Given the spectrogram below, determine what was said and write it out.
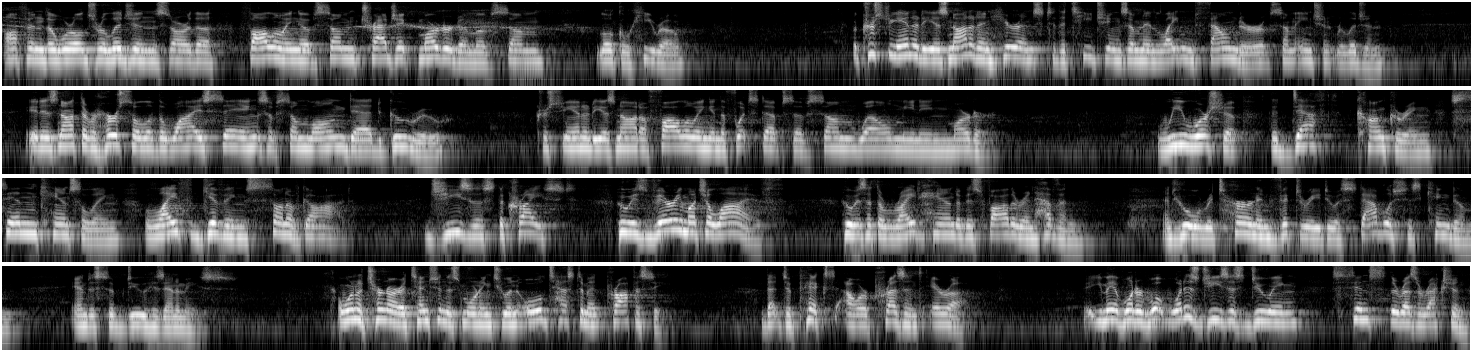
Often, the world's religions are the following of some tragic martyrdom of some local hero. But Christianity is not an adherence to the teachings of an enlightened founder of some ancient religion. It is not the rehearsal of the wise sayings of some long dead guru. Christianity is not a following in the footsteps of some well meaning martyr. We worship the death conquering, sin canceling, life giving Son of God, Jesus the Christ who is very much alive, who is at the right hand of his Father in heaven, and who will return in victory to establish his kingdom and to subdue his enemies. I want to turn our attention this morning to an Old Testament prophecy that depicts our present era. You may have wondered what, what is Jesus doing since the resurrection?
